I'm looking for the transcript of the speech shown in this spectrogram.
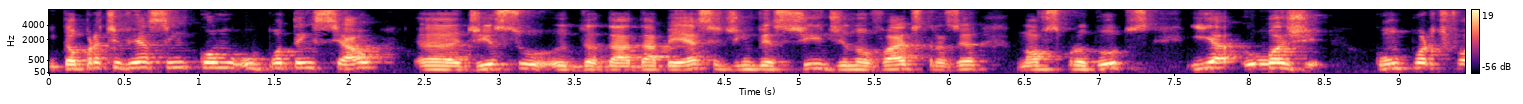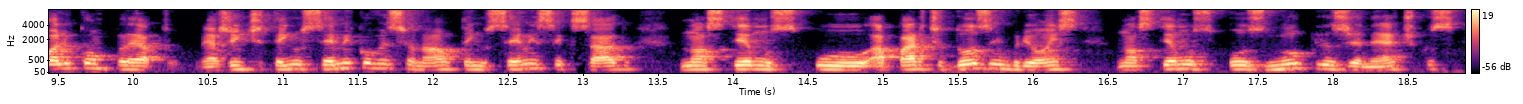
Então, para te ver assim como o potencial uh, disso, da, da ABS, de investir, de inovar, de trazer novos produtos, e a, hoje, com um portfólio completo. Né? A gente tem o semi-convencional, tem o semi-sexado, nós temos o, a parte dos embriões, nós temos os núcleos genéticos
